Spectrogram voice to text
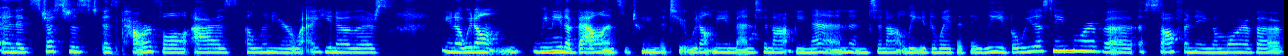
and it's just as as powerful as a linear way. You know there's you know we don't we need a balance between the two. We don't need men to not be men and to not lead the way that they lead but we just need more of a, a softening a more of a,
